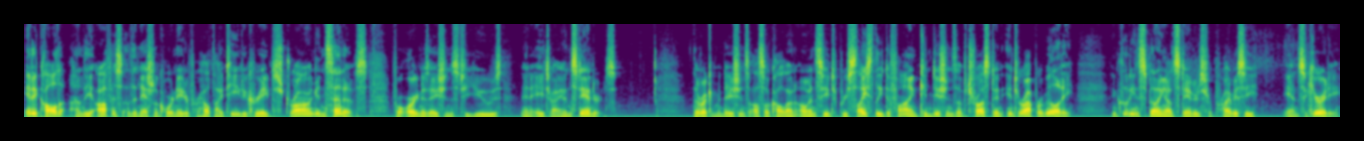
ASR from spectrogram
And it called on the Office of the National Coordinator for Health IT to create strong incentives for organizations to use NHIN standards. The recommendations also call on ONC to precisely define conditions of trust and interoperability, including spelling out standards for privacy and security.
